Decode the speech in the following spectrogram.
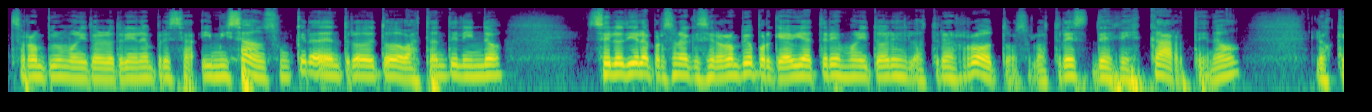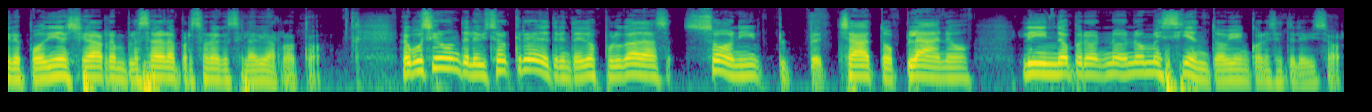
Se rompió un monitor el otro día en la empresa y mi Samsung, que era dentro de todo bastante lindo, se lo dio a la persona que se lo rompió porque había tres monitores, los tres rotos, los tres de descarte, ¿no? Los que le podían llegar a reemplazar a la persona que se le había roto. Me pusieron un televisor, creo, de 32 pulgadas, Sony, chato, plano, lindo, pero no, no me siento bien con ese televisor.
